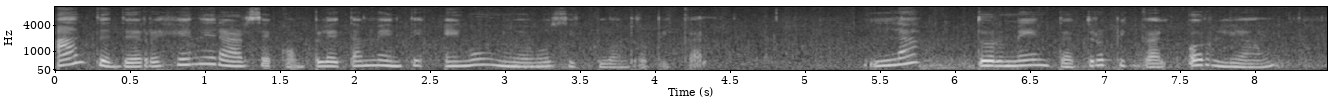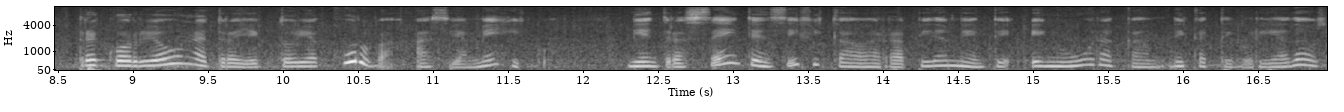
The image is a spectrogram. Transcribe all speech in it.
antes de regenerarse completamente en un nuevo ciclón tropical. La tormenta tropical Orleán recorrió una trayectoria curva hacia México, mientras se intensificaba rápidamente en un huracán de categoría 2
